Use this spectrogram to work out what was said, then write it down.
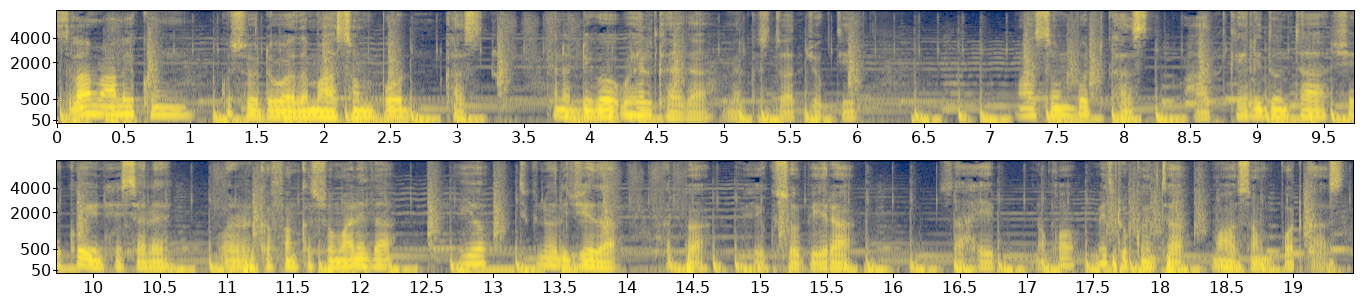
asalaamu calaykum ku soo dhowaada mahason bodcast kana dhigo wehelkaaga meel kastoo aad joogtid. Mahason bodkast waxaad ka heli doontaa sheekooyin xiise leh wararka fanka soomaalida iyo tiknolojiyada hadba wixii ku soo biiraa. Saaxiib noqo mid rukunta mahason bodcast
